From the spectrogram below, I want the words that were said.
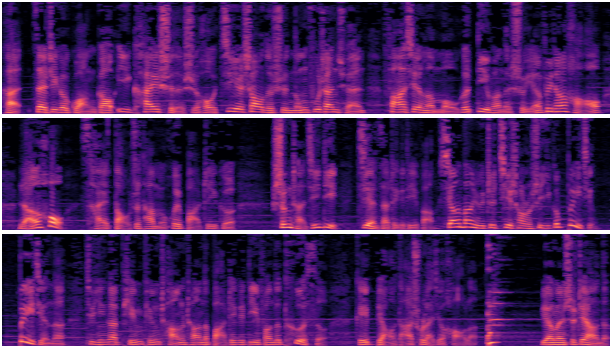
看，在这个广告一开始的时候，介绍的是农夫山泉发现了某个地方的水源非常好，然后才导致他们会把这个生产基地建在这个地方，相当于这介绍的是一个背景，背景呢就应该平平常常的把这个地方的特色给表达出来就好了。原文是这样的：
